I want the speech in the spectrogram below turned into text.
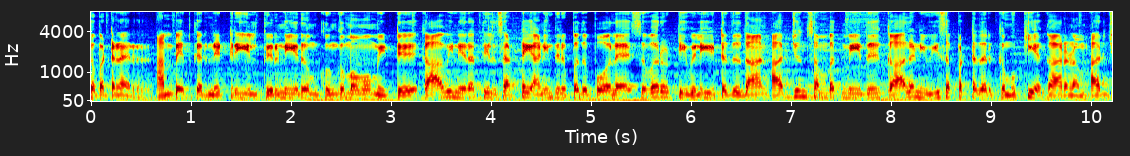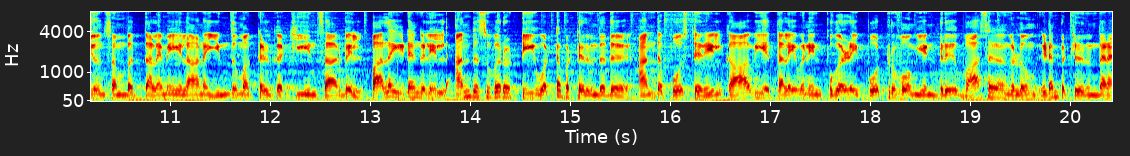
வைக்கப்பட்டனர் அம்பேத்கர் நெற்றியில் திருநீரும் குங்குமமும் இட்டு காவி நிறத்தில் சட்டை அணிந்திருப்பது போல சுவரொட்டி வெளியிட்டதுதான் அர்ஜுன் சம்பத் மீது காலனி வீசப்பட்டதற்கு முக்கிய காரணம். அர்ஜுன் சம்பத் தலைமையிலான இந்து மக்கள் கட்சியின் சார்பில் பல இடங்களில் அந்த சுவரொட்டி ஒட்டப்பட்டிருந்தது. அந்த போஸ்டரில் காவிய தலைவனின் புகழை போற்றுவோம் என்று வாசகங்களும் இடம்பெற்றிருந்தன.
